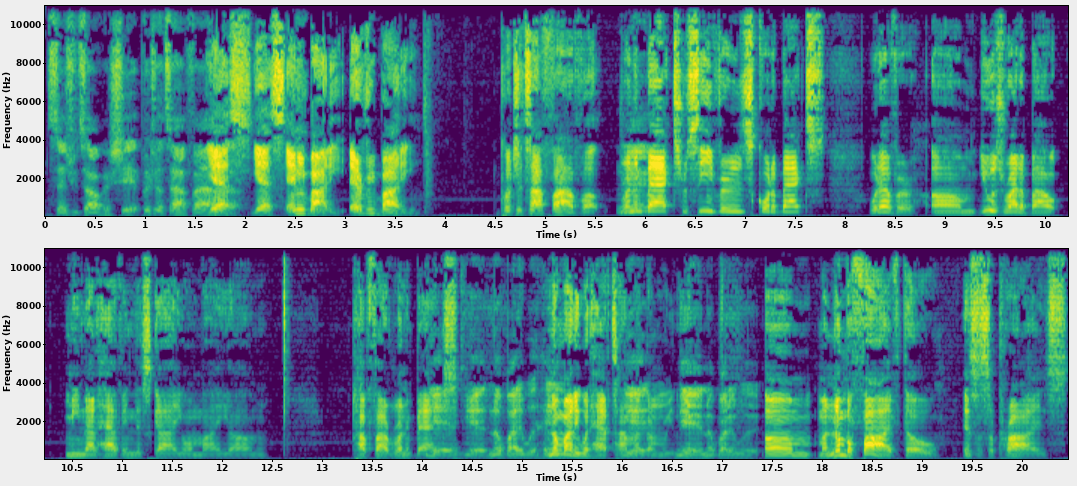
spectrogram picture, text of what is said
Since you talking shit, put your top five. Yes, yes. Anybody, everybody, put your top five up. Running backs, receivers, quarterbacks, whatever. Um, you was right about me not having this guy on my um top five running backs. Yeah, yeah. Nobody would. Have, Nobody would have Tom yeah, Montgomery there. Yeah, nobody would. Um, my number five though is a surprise.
